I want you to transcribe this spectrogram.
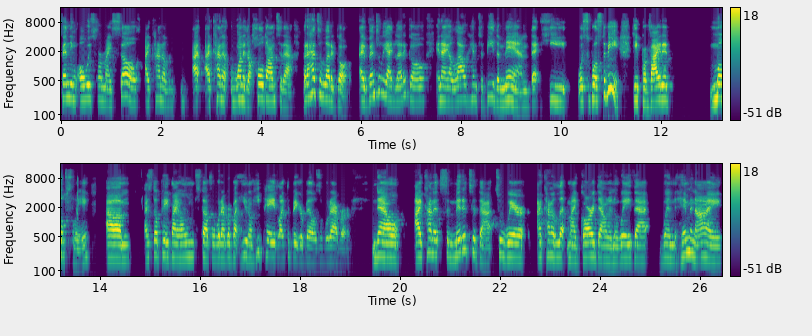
fending always for myself, I kind of I, I kind of wanted to hold on to that, but I had to let it go. I eventually I let it go and I allowed him to be the man that he was supposed to be. He provided mostly. Um, I still paid my own stuff or whatever, but you know, he paid like the bigger bills or whatever. Now I kind of submitted to that to where I kind of let my guard down in a way that when him and I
